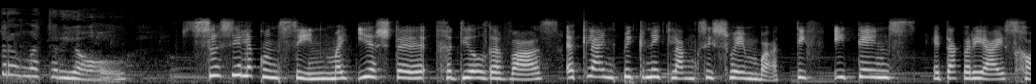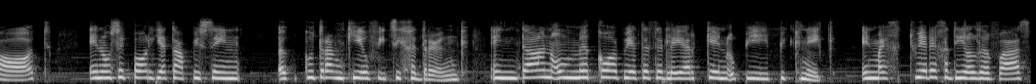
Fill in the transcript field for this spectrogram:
troumateriaal. Soos julle kon sien, my eerste gedeelte was 'n klein piknik langs die swembad. Die items het ek by die huis gehad en ons het 'n paar eetappies en 'n koetrankie of ietsie gedrink en dan om mekaar beter te leer ken op die piknik. En my tweede gedeelte was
